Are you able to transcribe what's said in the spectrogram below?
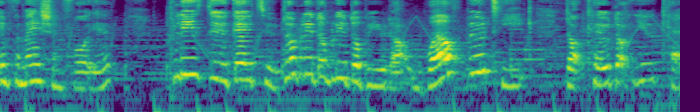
information for you please do go to www.wealthboutique.co.uk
